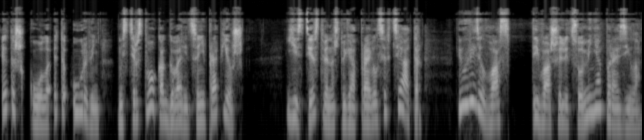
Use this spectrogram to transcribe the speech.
Это школа, это уровень, мастерство, как говорится, не пропьешь. Естественно, что я отправился в театр и увидел вас, и ваше лицо меня поразило.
